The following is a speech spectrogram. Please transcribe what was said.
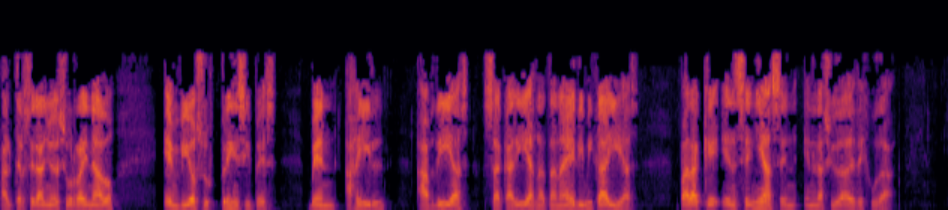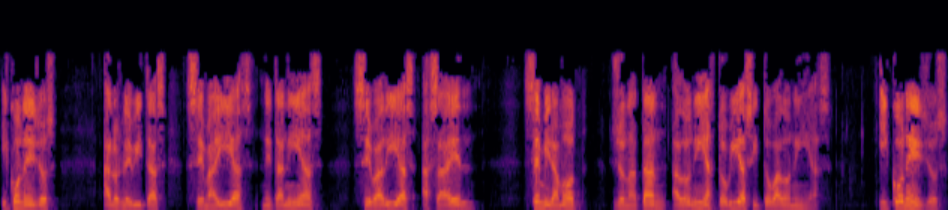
Al tercer año de su reinado, envió sus príncipes, Ben Ahil, Abdías, Zacarías, Natanael y Micaías, para que enseñasen en las ciudades de Judá, y con ellos a los levitas Semaías, Netanías, Sebadías, Asael, Semiramot, Jonatán, Adonías, Tobías y Tobadonías, y con ellos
